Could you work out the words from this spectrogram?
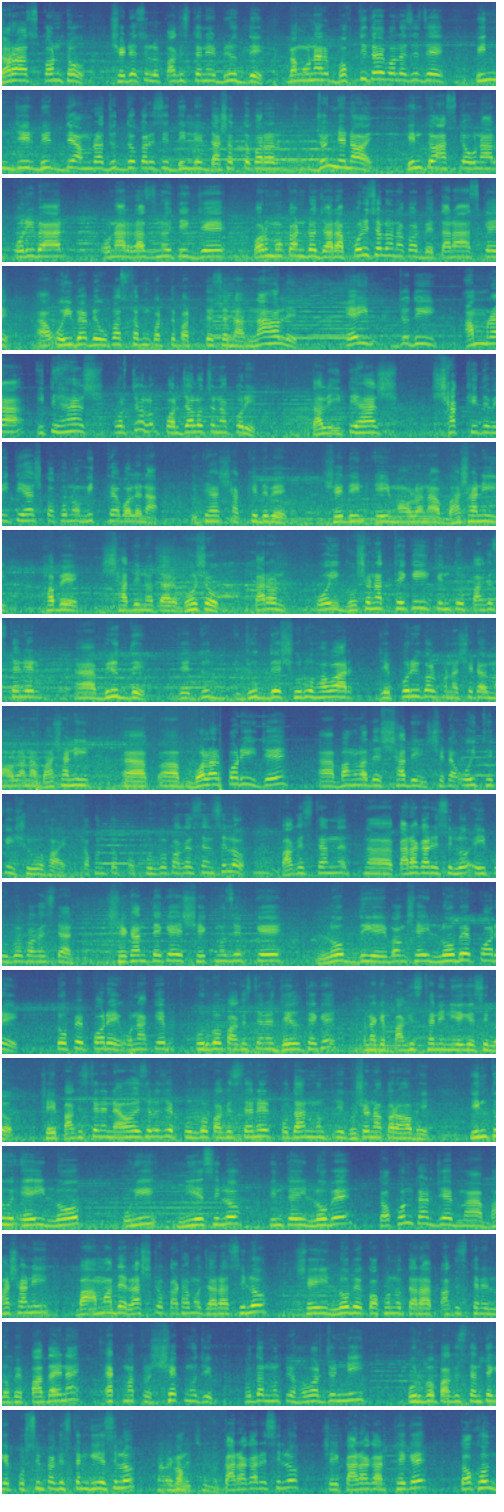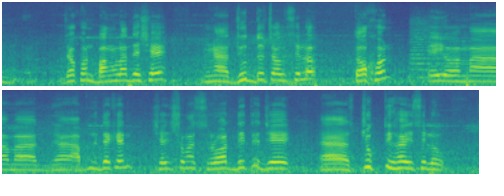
দরাজ কণ্ঠ, সেটা ছিল পাকিস্তানের বিরুদ্ধে এবং ওনার বক্তৃতায় বলেছে যে, পিঞ্জির বিরুদ্ধে আমরা যুদ্ধ করেছি, দিল্লির দাসত্ব করার জন্যে নয়। কিন্তু আজকে ওনার পরিবার, ওনার রাজনৈতিক যে কর্মকাণ্ড যারা পরিচালনা করবে, তারা আজকে ওইভাবে উপস্থাপন করতে পারতেছে না। না হলে এই যদি আমরা ইতিহাস পর্যালোচনা করি, তাহলে ইতিহাস সাক্ষী দেবে। ইতিহাস কখনো মিথ্যা বলে না। ইতিহাস সাক্ষী দেবে, সেদিন এই মাওলানা ভাসানী হবে স্বাধীনতার ঘোষক। কারণ ওই ঘোষণার থেকেই কিন্তু পাকিস্তানের বিরুদ্ধে যে যুদ্ধে শুরু হওয়ার যে পরিকল্পনা সেটা মাওলানা ভাসানী বলার পরই যে বাংলাদেশ স্বাধীন সেটা ওই থেকেই শুরু হয়। তখন তো পূর্ব পাকিস্তান ছিল, পাকিস্তান কারাগারে ছিল, এই পূর্ব পাকিস্তান। সেখান থেকে শেখ মুজিবকে লোভ দিয়ে এবং সেই লোভে পরে টোপে পরে ওনাকে পূর্ব পাকিস্তানের জেল থেকে ওনাকে পাকিস্তানে নিয়ে গেছিল। সেই পাকিস্তানে নেওয়া হয়েছিল যে পূর্ব পাকিস্তানের প্রধানমন্ত্রী ঘোষণা করা হবে। কিন্তু এই লোভ উনি নিয়েছিল, কিন্তু এই লোভে তখনকার যে ভাসানী বা আমাদের রাষ্ট্র কাঠামো যারা ছিল সেই লোভে কখনো তারা পাকিস্তানের লোভে পা দেয় না একমাত্র শেখ মুজিব প্রধানমন্ত্রী হওয়ার জন্যই পূর্ব পাকিস্তান থেকে পশ্চিম পাকিস্তান গিয়েছিল এবং কারাগারে ছিল। সেই কারাগার থেকে তখন যখন বাংলাদেশে যুদ্ধ চলছিল তখন এই আপনি দেখেন সেই সময় দিতে যে চুক্তি হয়েছিল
